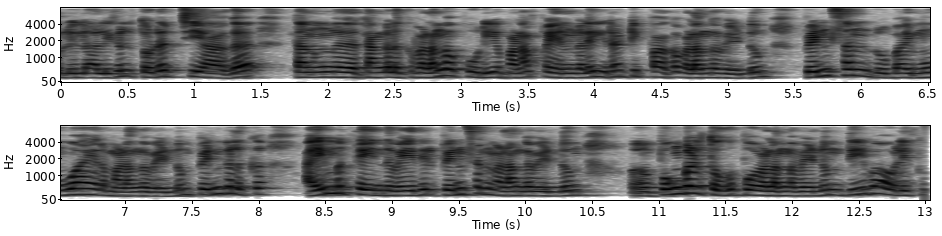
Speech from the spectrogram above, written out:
தொழிலாளிகள் தொடர்ச்சியாக தங்க தங்களுக்கு வழங்கக்கூடிய பணப்பயன்களை இரட்டிப்பாக வழங்க வேண்டும். பென்ஷன் ரூபாய் மூவாயிரம் வழங்க வேண்டும். பெண்களுக்கு ஐம்பத்தைந்து வயதில் பென்ஷன் வழங்க வேண்டும். பொங்கல் தொகுப்பு வழங்க வேண்டும். தீபாவளிக்கு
